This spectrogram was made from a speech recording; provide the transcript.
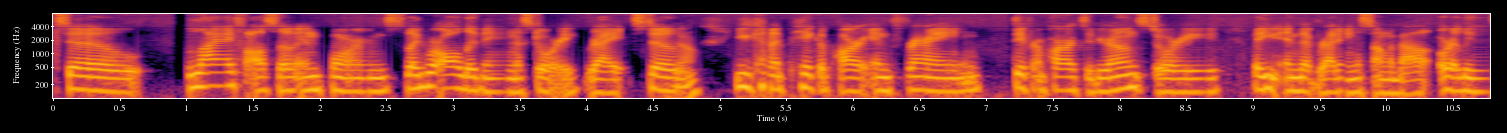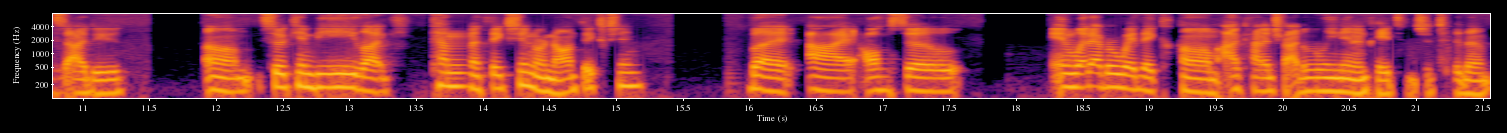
so life also informs like we're all living a story, right? So Yeah. you kind of pick apart and frame different parts of your own story that you end up writing a song about, or at least I do. Um, so it can be like kind of fiction or nonfiction but I also, in whatever way they come, I kind of try to lean in and pay attention to them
